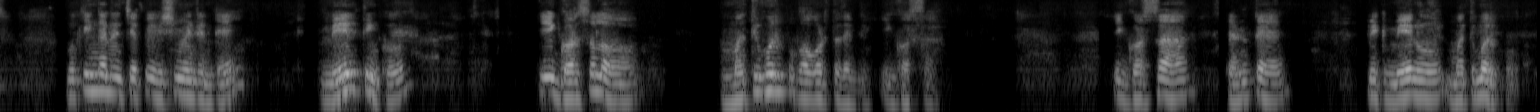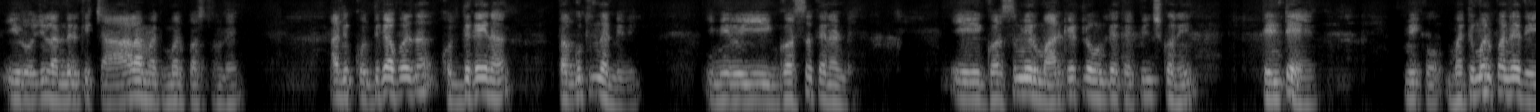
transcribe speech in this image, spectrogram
ముఖ్యంగా నేను చెప్పే విషయం ఏంటంటే మెయిన్ థింక్ ఈ గొరసలో మతిమరుపు పోగొడుతుందండి ఈ గొరస. ఈ గొర్స తింటే మీకు మేను మతిమరుపు. ఈ రోజులు అందరికీ చాలా మతిమరుపు వస్తుంది. అది కొద్దిగా పోయినా కొద్దిగైనా తగ్గుతుందండి ఇది. మీరు ఈ గొర్స తినండి. ఈ గొర్స మీరు మార్కెట్లో ఉంటే తెప్పించుకొని తింటే మీకు మతిమరుపు అనేది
